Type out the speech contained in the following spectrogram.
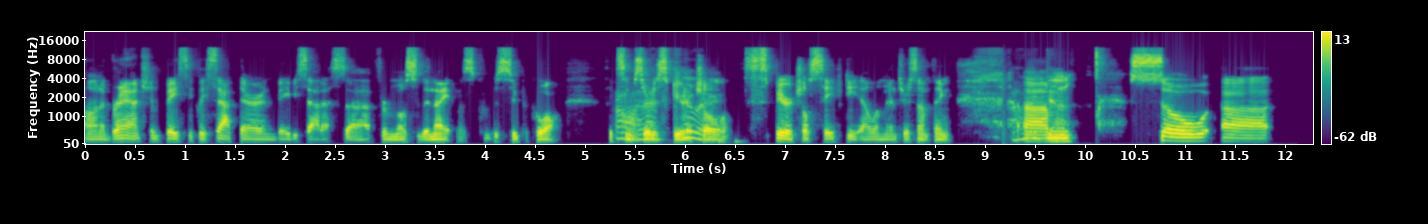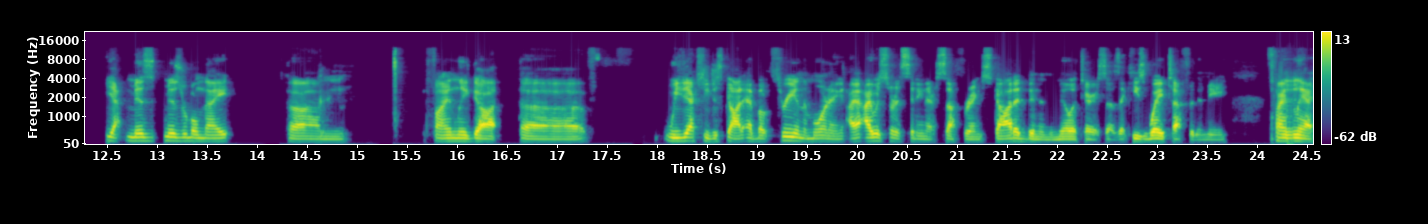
on a branch and basically sat there and babysat us uh, for most of the night it was, it was super cool like some Oh, sort of that's killer. spiritual spiritual safety element or something. Like Um, so uh, yeah, mis- miserable night. Um, finally got. Uh, we actually just got at about three in the morning. I, I was sort of sitting there suffering. Scott had been in the military, so I was like, he's way tougher than me. Finally, I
